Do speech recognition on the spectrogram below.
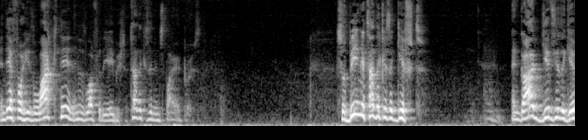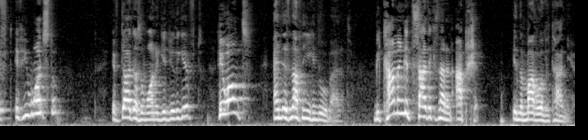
and therefore he's locked in in his love for the Abish. Tzaddik is an inspired person. So being a tzaddik is a gift. And God gives you the gift if He wants to. If God doesn't want to give you the gift, He won't. And there's nothing you can do about it. Becoming a tzaddik is not an option in the model of the Tanya.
